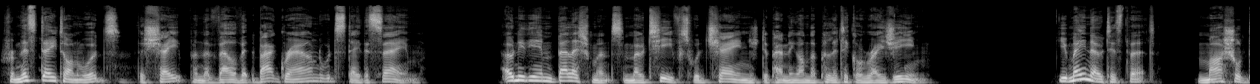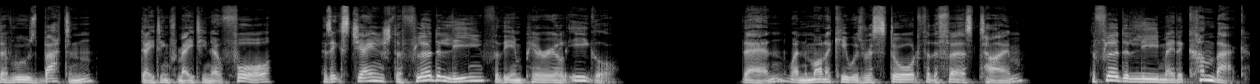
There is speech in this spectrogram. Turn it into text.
From this date onwards, the shape and the velvet background would stay the same. Only the embellishments and motifs would change depending on the political regime. You may notice that Marshal Davout's baton, dating from 1804, has exchanged the fleur de lis for the imperial eagle. Then, when the monarchy was restored for the first time, the fleur de lis made a comeback,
